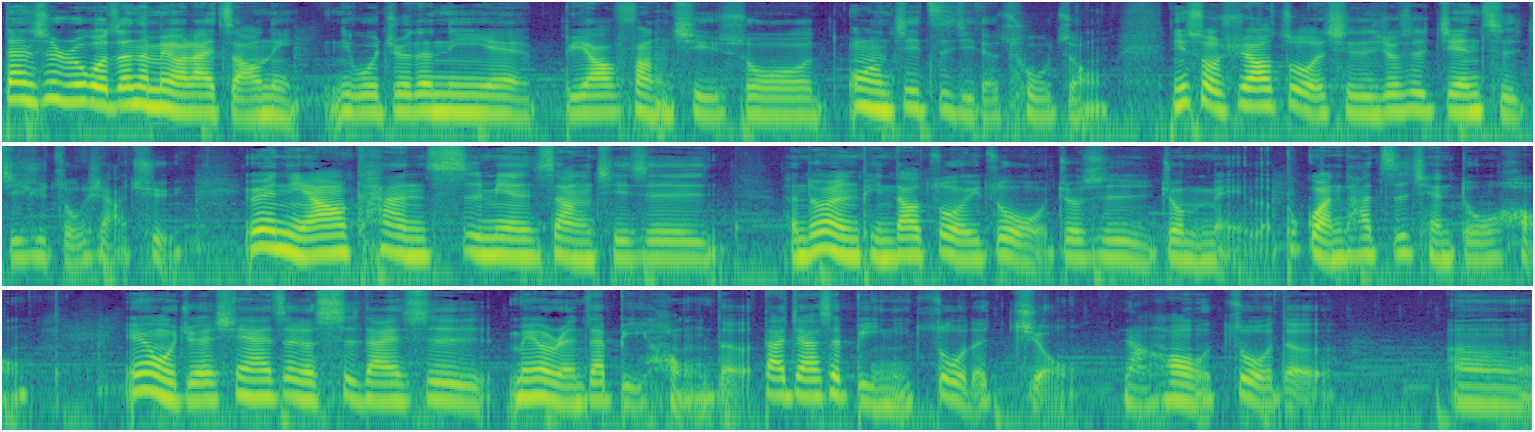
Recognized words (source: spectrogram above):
但是如果真的没有来找你，你我觉得你也不要放弃，说忘记自己的初衷。你所需要做的其实就是坚持继续走下去，因为你要看市面上其实很多人频道做一做就是就没了，不管他之前多红。因为我觉得现在这个时代是没有人在比红的，大家是比你做的久，然后做的呃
